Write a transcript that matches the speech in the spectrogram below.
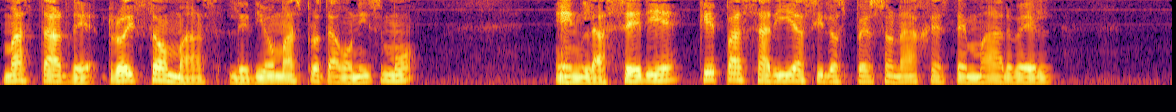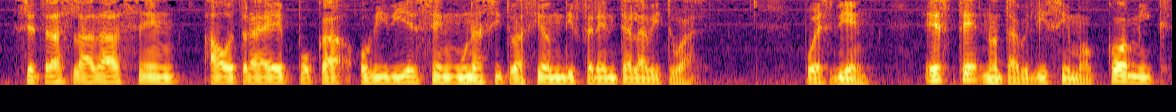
más tarde Roy Thomas le dio más protagonismo en la serie ¿Qué pasaría si los personajes de Marvel se trasladasen a otra época o viviesen una situación diferente a la habitual. Pues bien, este notabilísimo cómic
